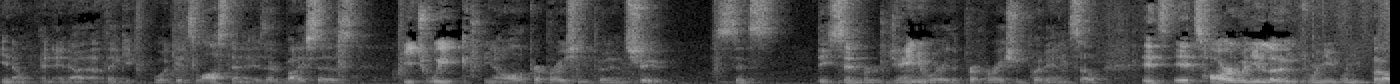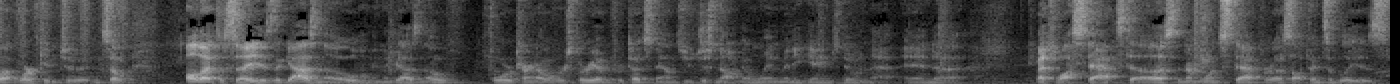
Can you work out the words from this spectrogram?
you know. And, and I, I think it, what gets lost in it is everybody says each week, you know, all the preparation you put in. Shoot, since December, January, the preparation put in. So it's it's hard when you lose when you when you put all that work into it. And so all that to say is the guys know. I mean, the guys know four turnovers, three of them for touchdowns. You're just not going to win many games doing that. And uh, that's why stats to us, the number one stat for us offensively is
